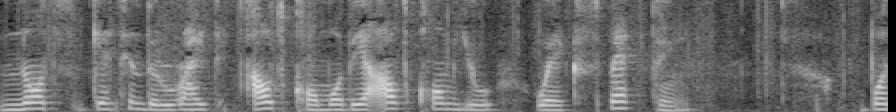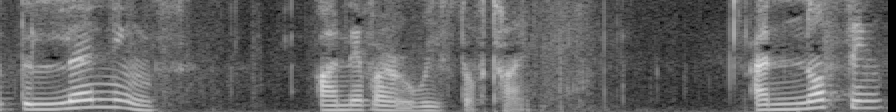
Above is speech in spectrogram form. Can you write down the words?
not getting the right outcome or the outcome you were expecting. But the learnings are never a waste of time. And nothing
